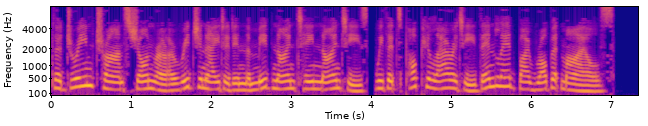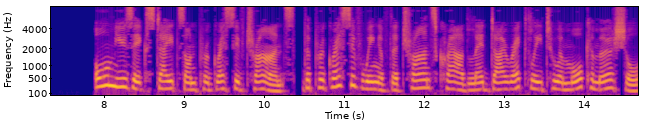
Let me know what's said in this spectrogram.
The dream trance genre originated in the mid-1990s, with its popularity then led by Robert Miles. AllMusic states on progressive trance, the progressive wing of the trance crowd led directly to a more commercial,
